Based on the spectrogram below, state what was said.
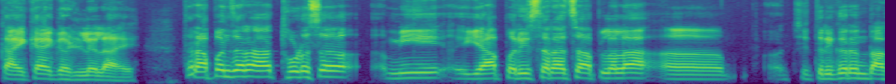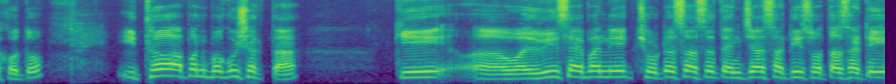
काय काय घडलेलं आहे? तर आपण जरा थोडंसं मी या परिसराचं आपल्याला चित्रीकरण दाखवतो. इथं आपण बघू शकता की वळवी साहेबांनी एक छोटंसं असं त्यांच्यासाठी स्वतःसाठी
